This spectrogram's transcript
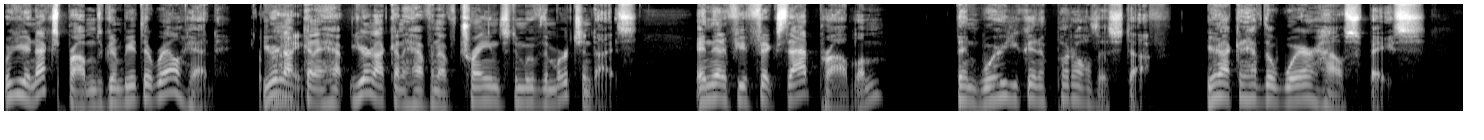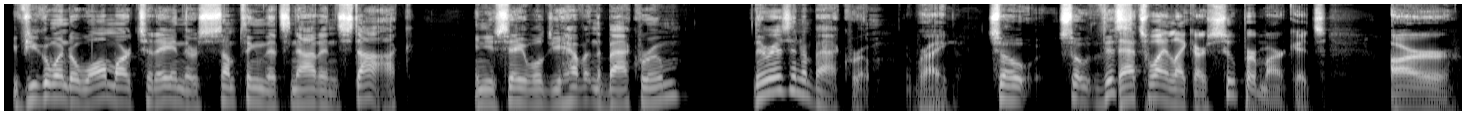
well, your next problem is going to be at the railhead. You're not Right. going to have you're not going to have enough trains to move the merchandise. And then if you fix that problem, then where are you going to put all this stuff? You're not going to have the warehouse space. If you go into Walmart today and there's something that's not in stock, and you say, "Well, do you have it in the back room?" There isn't a back room. Right. So, so this That's why, like our supermarkets are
